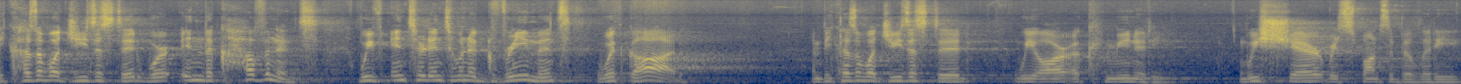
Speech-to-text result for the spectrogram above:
Because of what Jesus did, we're in the covenant. We've entered into an agreement with God. And because of what Jesus did, we are a community. We share responsibility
